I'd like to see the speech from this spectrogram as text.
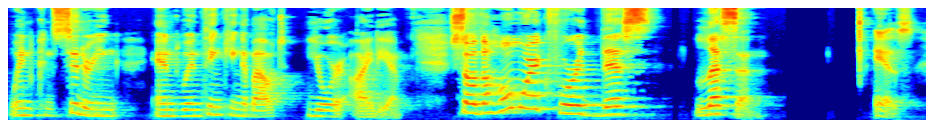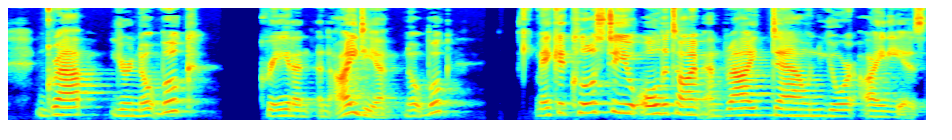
when considering and when thinking about your idea. So the homework for this lesson is grab your notebook, create an, an idea notebook, make it close to you all the time and write down your ideas.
